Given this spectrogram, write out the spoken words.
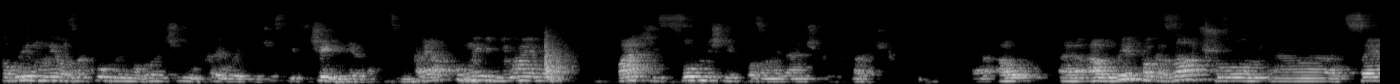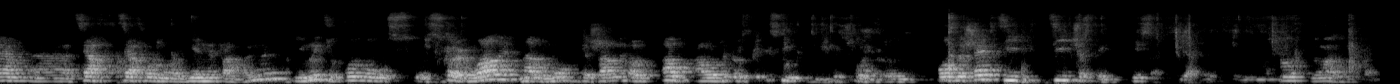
коли ми, е, розраховуємо величину пайової участі в чинній порядку, ми віднімаємо вартість зовнішніх позамайданчикових мереж. Е, ау- е, Аудит показав, що е, це, ця, ця формула є неправильною, і ми цю формулу скоригували на вимогу державної ау- ау- аудиторської служби. Ось лише в цій, цій частині. І все. Дякую. Що? Нема запитань.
